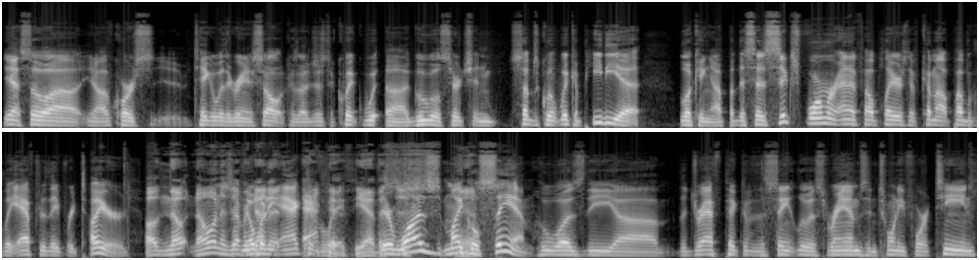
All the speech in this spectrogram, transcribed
Yeah, so uh, you know, of course, take it with a grain of salt because I just a quick uh, Google search and subsequent Wikipedia looking up, but this says six former NFL players have come out publicly after they've retired. Oh no no one has ever Nobody actively. active. Yeah, there is- was Michael yeah. Sam, who was the uh, the draft pick of the St. Louis Rams in 2014.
